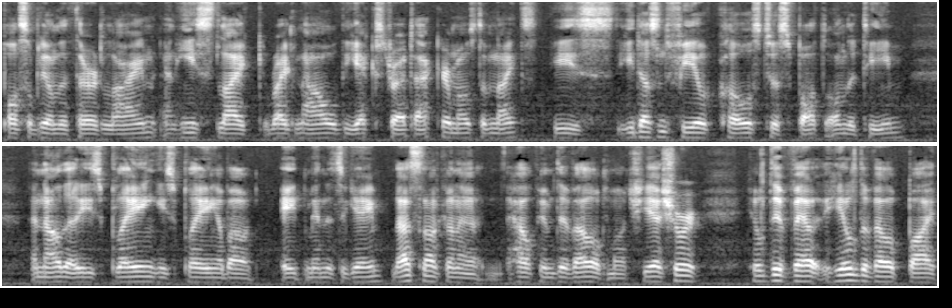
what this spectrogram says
possibly on the third line, and he's like right now the extra attacker most of nights. He's he doesn't feel close to a spot on the team, and now that he's playing, he's playing about eight minutes a game. That's not gonna help him develop much. Yeah, sure, he'll develop he'll develop by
